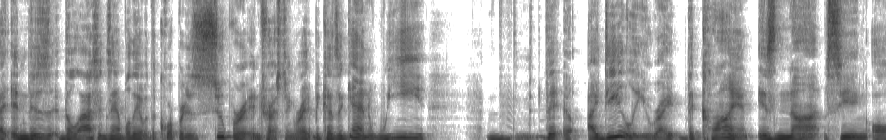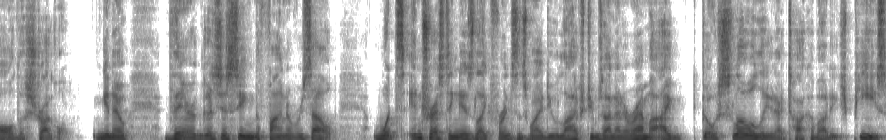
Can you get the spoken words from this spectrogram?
Uh, and this is the last example there with the corporate is super interesting, right? Because again, we the, ideally, right, the client is not seeing all the struggle. You know, they're just seeing the final result what's interesting is like for instance when i do live streams on Adorama, i go slowly and i talk about each piece.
